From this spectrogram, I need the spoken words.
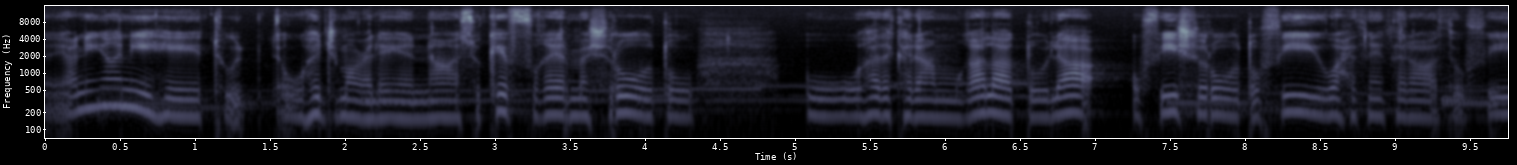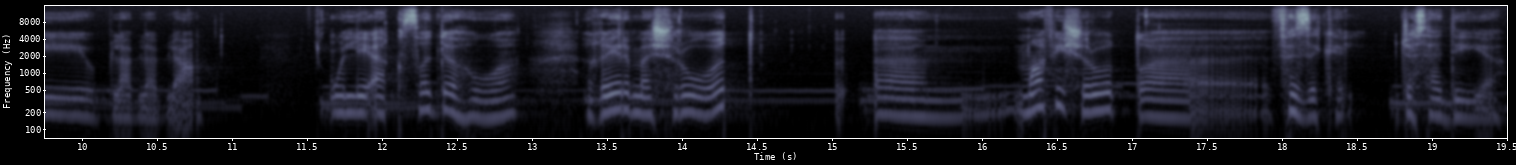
يعني يعني هيت وهجموا علي الناس وكيف غير مشروط و... وهذا كلام غلط ولا وفي شروط وفي واحد اثنين ثلاث وفي بلا بلا بلا. واللي أقصده هو غير مشروط ما في شروط فيزيكال آه، جسدية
